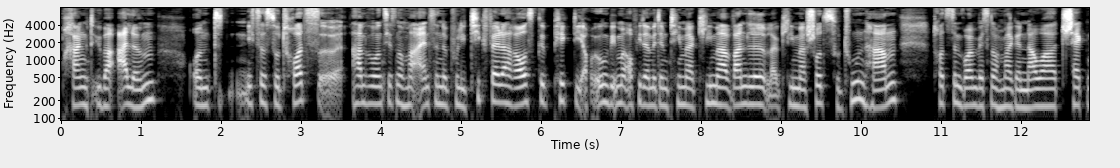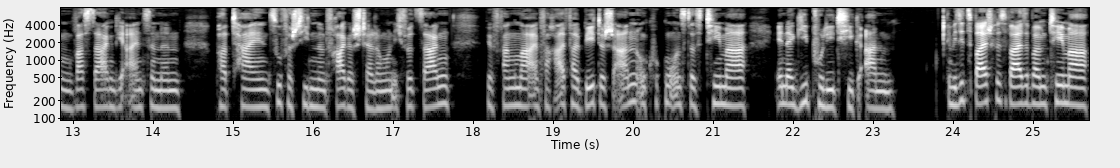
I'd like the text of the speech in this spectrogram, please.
prangt über allem. Und nichtsdestotrotz äh, haben wir uns jetzt nochmal einzelne Politikfelder herausgepickt, die auch irgendwie immer auch wieder mit dem Thema Klimawandel oder Klimaschutz zu tun haben. Trotzdem wollen wir jetzt nochmal genauer checken, was sagen die einzelnen Parteien zu verschiedenen Fragestellungen. Und ich würde sagen, wir fangen mal einfach alphabetisch an und gucken uns das Thema Energiepolitik an. Wie sieht es beispielsweise beim Thema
